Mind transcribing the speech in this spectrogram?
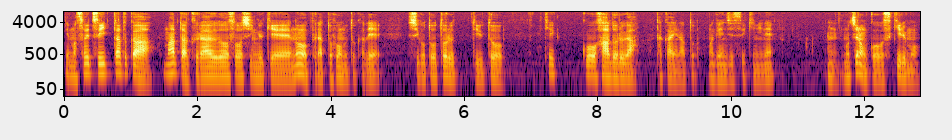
でまあそういうツイッターとか、まあ、あとはクラウドソーシング系のプラットフォームとかで仕事を取るっていうと結構ハードルが高いなと、まあ、現実的にね、うん、もちろんこうスキルも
